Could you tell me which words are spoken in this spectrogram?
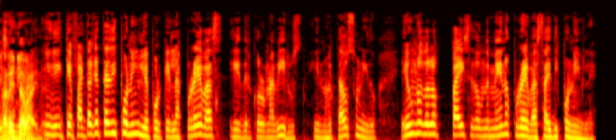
para esta vaina. Y que falta que esté disponible porque las pruebas eh, del coronavirus en los Estados Unidos es uno de los países donde menos pruebas hay disponibles.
